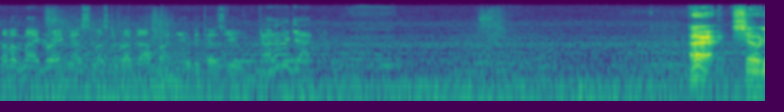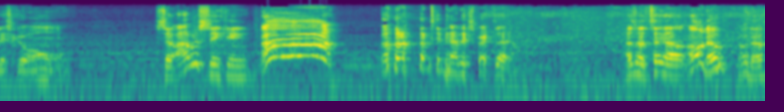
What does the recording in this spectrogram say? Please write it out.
Some of my greatness must have rubbed off on you because you've done it again. Alright, so let's go on. So I was thinking. Ah! I did not expect that. I was to tell y'all. Oh no! Oh no.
